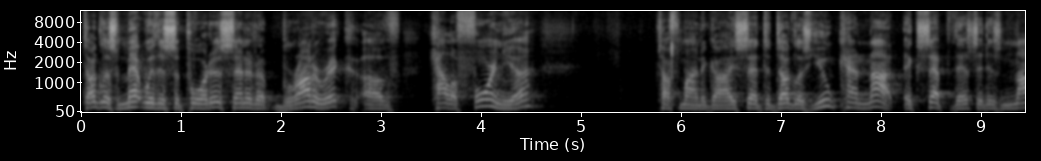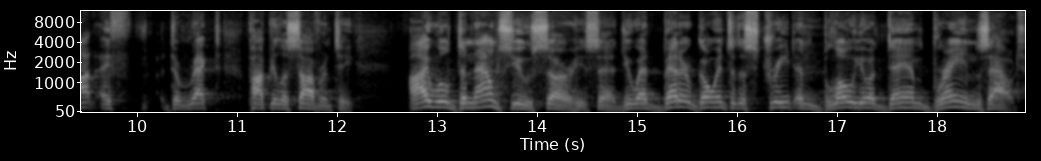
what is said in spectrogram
Douglas met with his supporters. Senator Broderick of California tough-minded guy, said to Douglas, you cannot accept this. It is not a direct popular sovereignty. I will denounce you, sir, he said. You had better go into the street and blow your damn brains out.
